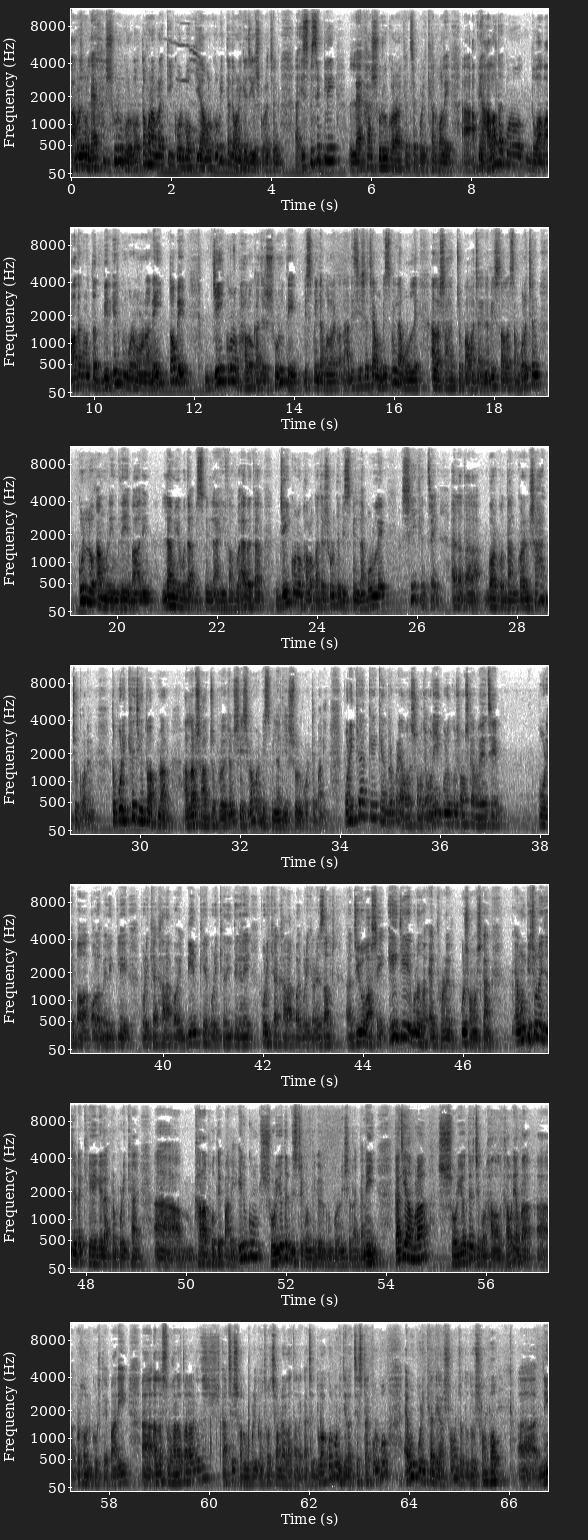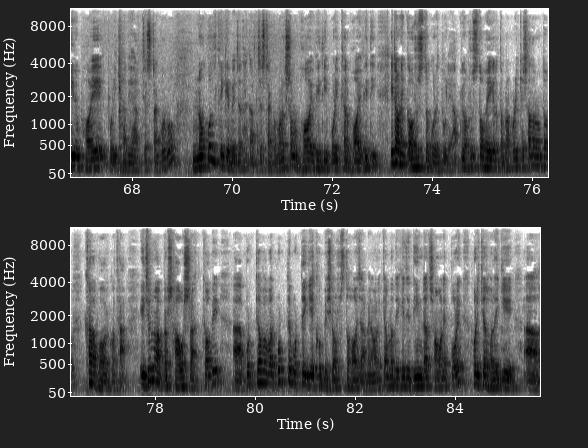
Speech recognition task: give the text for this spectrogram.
আমরা যখন লেখা শুরু করব, তখন আমরা কি করব, কি আমল করব ইত্যাদি অনেকে জিজ্ঞেস করেছেন। স্পেসিফিকলি লেখা শুরু করার ক্ষেত্রে পরীক্ষার হলে আপনি আলাদা কোনো দোয়া বা আলাদা কোনো তদবির এরকম কোনো বর্ণনা নেই। তবে যেই কোনো ভালো কাজের শুরুতে বিসমিল্লা বলার কথা হাদিস এসেছে এবং বিসমিল্লা বললে আল্লাহ সাহায্য পাওয়া যায়। না ওয়াসাল্লাম বলেছেন কুল্লু আমরিন জি বালিন লাম ইউবদা বিসমিল্লাহি ফাহু আবাতার। যেই কোনো ভালো কাজের শুরুতে বিসমিল্লা বললে, সেই ক্ষেত্রে আল্লাহ তাআলা বরকত দান করেন, সাহায্য করেন। তো পরীক্ষায় যেহেতু আপনার আল্লাহর সাহায্য প্রয়োজন, সেই হিসেবে আমরা বিসমিল্লা দিয়ে শুরু করতে পারি। পরীক্ষাকে কেন্দ্র করে আমাদের সমাজে অনেকগুলো কুসংস্কার রয়েছে। পড়ে পাওয়া কলমে লিখলে পরীক্ষা খারাপ হয় ডিপ খেয়ে পরীক্ষা দিতে গেলে পরীক্ষা খারাপ হয়, পরীক্ষার রেজাল্ট জিরো আসে। এই যে এগুলো এক ধরনের কুসংস্কার এমন কিছু নেই যে যেটা খেয়ে গেলে আপনার পরীক্ষায় খারাপ হতে পারে। এরকম শরীয়তের দৃষ্টিকোণ থেকে এরকম কোনো নিষেধাজ্ঞা নেই। কাজে আমরা শরীয়তের যে কোনো হালাল খাবারই আমরা গ্রহণ করতে পারি। আল্লাহ সুবাহ তালার কাছে সর্বোপরি কথা হচ্ছে, আমরা আল্লাহ তালার কাছে দোয়া করব, নিজেরা চেষ্টা করব এবং পরীক্ষা দেওয়ার সময় যতদূর সম্ভব নির্ভয়ে পরীক্ষা দেওয়ার চেষ্টা করব। নকল থেকে বেঁচে থাকার চেষ্টা করব। অনেক সময় ভয় ভীতি, পরীক্ষার ভয় ভীতি, এটা অনেককে অসুস্থ করে তোলে। আপনি অসুস্থ হয়ে গেলে তো আপনার পরীক্ষা সাধারণত খারাপ হওয়ার কথা। এই জন্য আপনার সাহস রাখতে হবে। পড়তে হবে আবার পড়তে পড়তে গিয়ে খুব বেশি অসুস্থ হওয়া যাবে না। অনেকে আমরা দেখি যে দিন রাত সমানে পড়ে পরীক্ষার হলে গিয়ে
